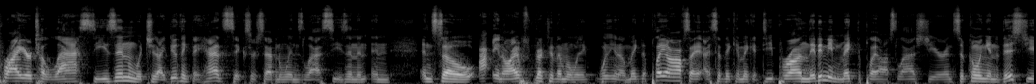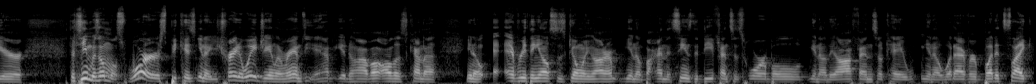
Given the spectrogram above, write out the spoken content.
prior to last season, which I do think they had six or seven wins last season, and and, and so you know I expected them to you know make the playoffs. I, I, said they can make a deep run. They didn't even make the playoffs last year, and so going into this year, the team was almost worse because you know you trade away Jalen Ramsey, you have you know have all this kind of you know everything else is going on you know behind the scenes. The defense is horrible, you know the offense okay, you know whatever, but it's like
